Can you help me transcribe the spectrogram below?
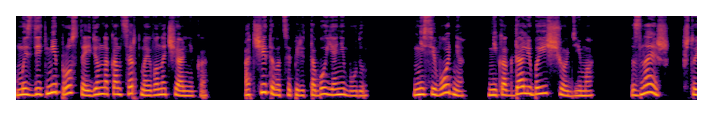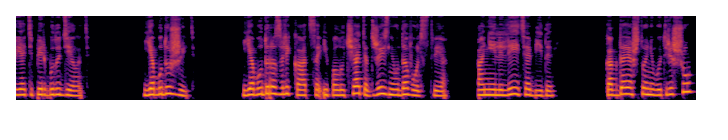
«Мы с детьми просто идем на концерт моего начальника. Отчитываться перед тобой я не буду. Ни сегодня, ни когда-либо еще, Дима. Знаешь, что я теперь буду делать? Я буду жить. Я буду развлекаться и получать от жизни удовольствие, а не лелеять обиды. Когда я что-нибудь решу,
